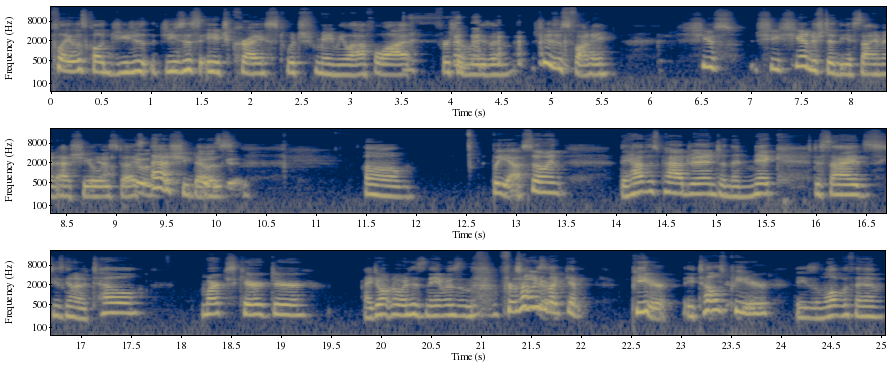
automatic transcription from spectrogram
play was called Jesus, Jesus H Christ, which made me laugh a lot for some reason. she was just funny. She was she she understood the assignment as she always Yeah, does, as good. she does. Um, but yeah, so and they have this pageant, and then Nick decides he's gonna tell Mark's character. I don't know what his name is, and for some reason. I can't. Peter. He tells Peter that he's in love with him,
